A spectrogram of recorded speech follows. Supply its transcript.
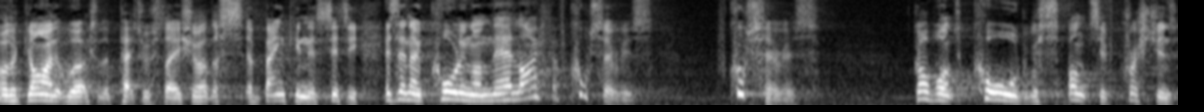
Or the guy that works at the petrol station or at the, a bank in the city? Is there no calling on their life? Of course there is. Of course there is. God wants called, responsive Christians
